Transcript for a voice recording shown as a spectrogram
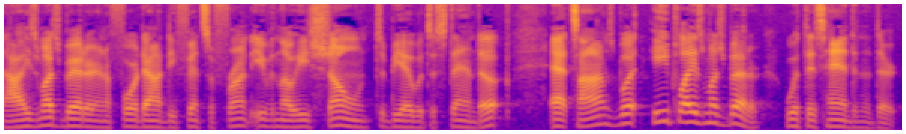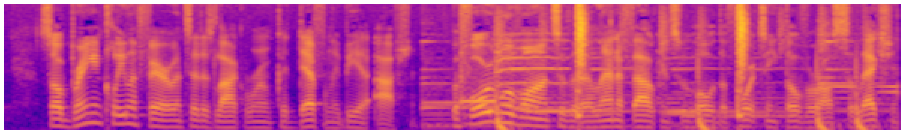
Now, he's much better in a four down defensive front, even though he's shown to be able to stand up at times, but he plays much better with his hand in the dirt. So bringing Clelin Ferrell into this locker room could definitely be an option. Before we move on to the Atlanta Falcons, who hold the 14th overall selection,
